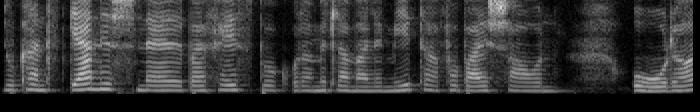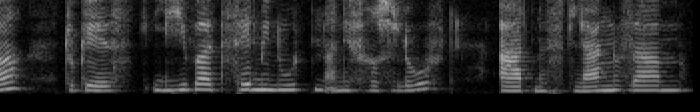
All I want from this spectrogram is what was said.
Du kannst gerne schnell bei Facebook oder mittlerweile Meta vorbeischauen oder du gehst lieber zehn Minuten an die frische Luft atmest langsam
